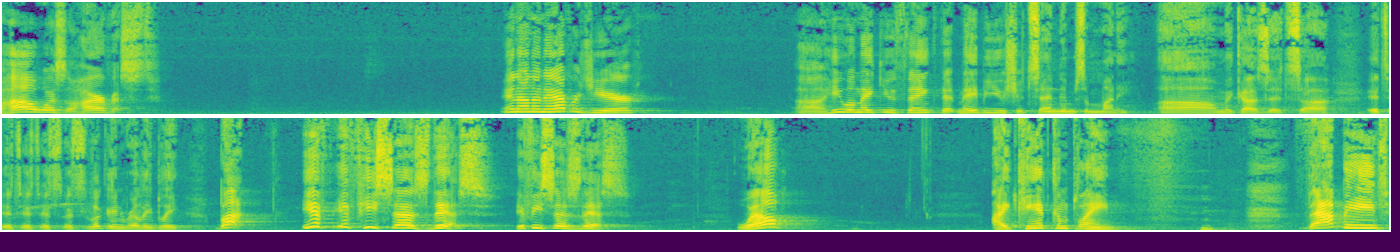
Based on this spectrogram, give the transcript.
how was the harvest? And on an average year, uh, he will make you think that maybe you should send him some money um, because it's, uh, it's, it's, it's, it's looking really bleak. But if, if he says this, if he says this, well, I can't complain. That means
